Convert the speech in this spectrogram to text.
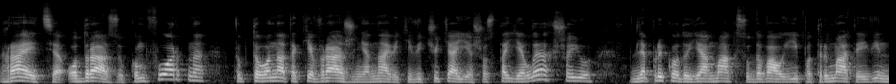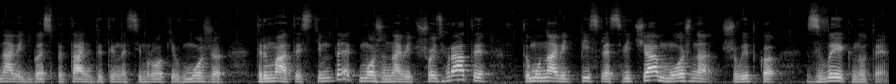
Грається одразу комфортно, тобто вона таке враження, навіть і відчуття є, що стає легшою. Для прикладу, я Максу давав її потримати, і він навіть без питань, дитина 7 років, може тримати Steam Deck, може навіть щось грати. Тому навіть після свіча можна швидко звикнути.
